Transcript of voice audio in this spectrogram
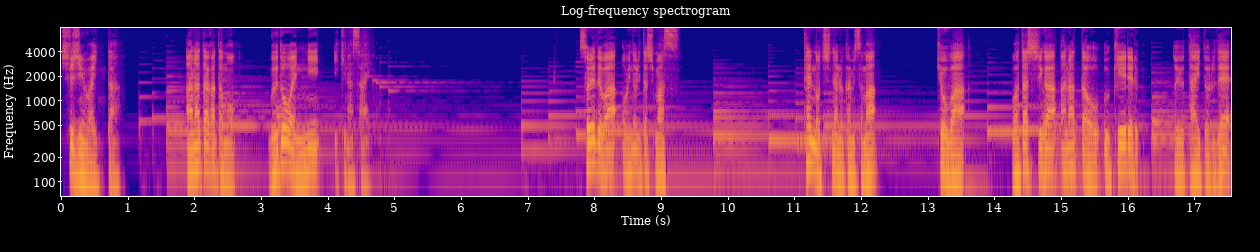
主人は言った。あなた方も武道園に行きなさい。それではお祈りいたします。天の父なる神様、今日は私があなたを受け入れるというタイトルで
